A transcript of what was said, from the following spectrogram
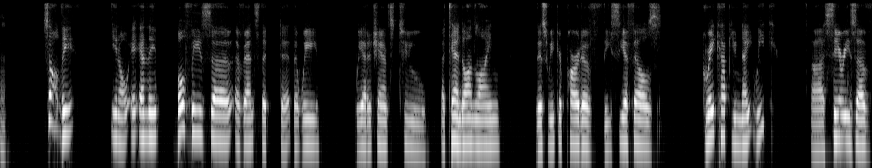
Hmm. So the you know and the both these uh, events that uh, that we we had a chance to attend online this week are part of the CFL's Grey Cup Unite Week, a series of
